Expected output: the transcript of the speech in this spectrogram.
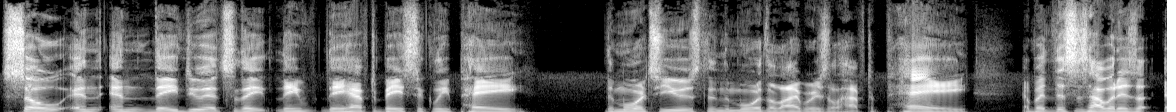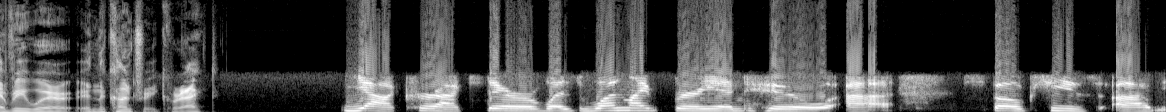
So and and they do it. So they they they have to basically pay. The more it's used, then the more the libraries will have to pay. But this is how it is everywhere in the country, correct? Yeah, correct. There was one librarian who uh, spoke. She's um,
